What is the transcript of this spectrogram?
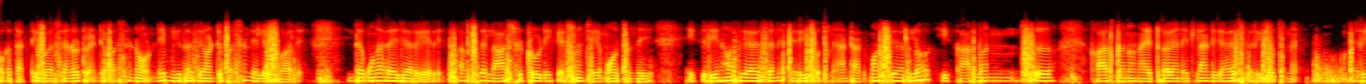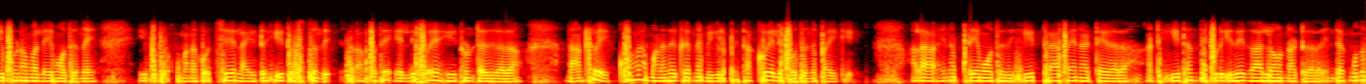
ఒక థర్టీ పర్సెంట్ ట్వంటీ పర్సెంట్ ఉండి మిగతా సెవెంటీ పర్సెంట్ వెళ్ళిపోవాలి. ఇంతకుముందు అదే జరిగేది. కాకపోతే లాస్ట్ టూ డికేట్స్ నుంచి ఏమవుతుంది? ఈ గ్రీన్ హౌస్ గ్యాసెస్ అనేవి పెరిగిపోతున్నాయి. అంటే అట్మాస్ఫియర్లో ఈ కార్బన్స్ కార్బన్ నైట్రోజన్ ఇట్లాంటి గ్యాసెస్ పెరిగిపోతున్నాయి. పెరిగిపోవడం వల్ల ఏమవుతుంది? ఇప్పుడు మనకు వచ్చే లైట్ హీట్ వస్తుంది. కాకపోతే వెళ్ళిపోయే హీట్ ఉంటుంది కదా. దాంట్లో ఎక్కువ మన దగ్గరనే మిగిలిపోయి తక్కువ వెళ్ళిపోతుంది పైకి. అలా అయినప్పుడు ఏమవుతుంది? హీట్ ట్రాప్ అయినట్టే కదా. అంటే హీట్ అంతా ఇప్పుడు ఇదే గాల్లో ఉన్నట్టు కదా. ఇంతకుముందు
